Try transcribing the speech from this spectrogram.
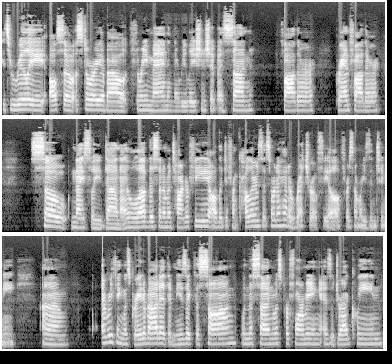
it's really also a story about three men and their relationship as son, father, grandfather. So nicely done. I love the cinematography, all the different colors. It sort of had a retro feel for some reason to me. Um, everything was great about it. The music, the song, when the son was performing as a drag queen.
